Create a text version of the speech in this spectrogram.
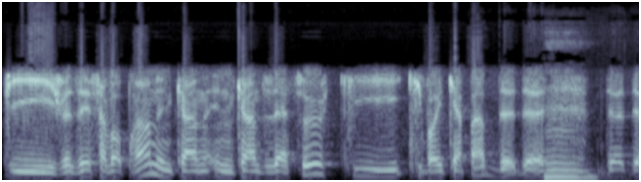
Puis, je veux dire, ça va prendre une, une candidature qui, qui va être capable de, de, hmm. de, de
